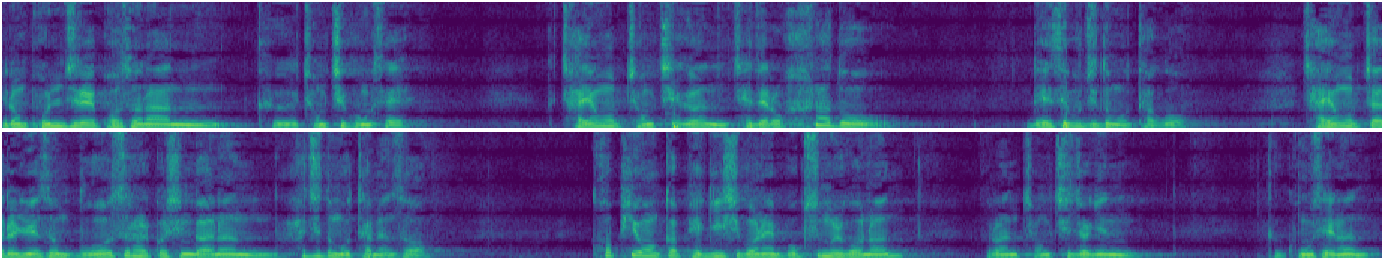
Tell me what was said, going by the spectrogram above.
이런 본질에 벗어난 그 정치 공세, 자영업 정책은 제대로 하나도 내세우지도 못하고 자영업자를 위해서 무엇을 할 것인가는 하지도 못하면서 커피 원가 120원에 목숨을 거는 그런 정치적인 그 공세는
